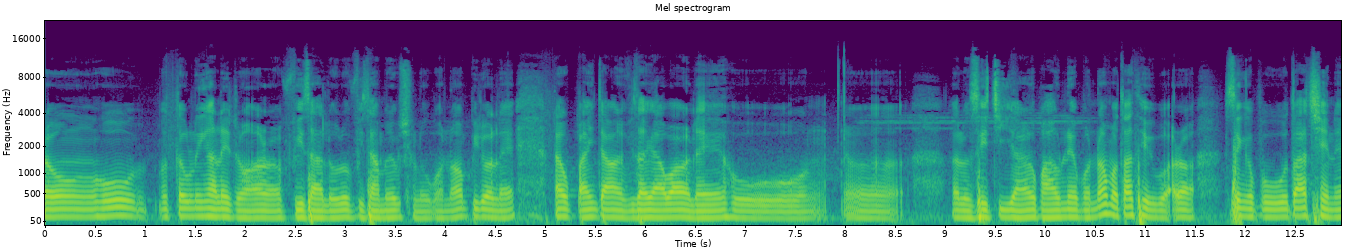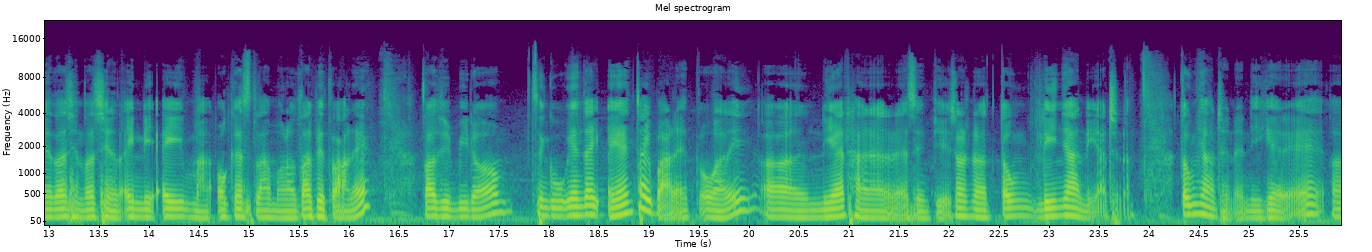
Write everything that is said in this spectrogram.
တော့ဟို3လင်းခါလေးတော့ဗီဇာလို့လို့ဗီဇာမလုပ်ချင်လို့ပေါ့နော်ပြီးတော့လည်းနောက်ပိုင်းကျဗီဇာရသွားတော့လည်းဟိုအဲ့လိုဈေးကြီးရတော့ဘာလို့လဲပေါ့နော်မသွားသေးဘူးပေါ့အဲ့တော့စင်ကာပူသွားချင်တယ်သွားချင်သွားချင်တယ်အဲ့နေ့အဲ့မှာဩဂတ်စ်လမှာတော့သွားဖြစ်သွားတယ် သွားဖြစ်ပြီးတော့စင်ကာပူအရင်ကြိုက်အရင်ကြိုက်ပါတယ်ဟိုပါလေအာနေရထိုင်ရတဲ့အဆင်ပြေကျွန်တော်3 4ညနေရထင်တယ်3ညထင်တယ်နေခဲ့တယ်အာ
